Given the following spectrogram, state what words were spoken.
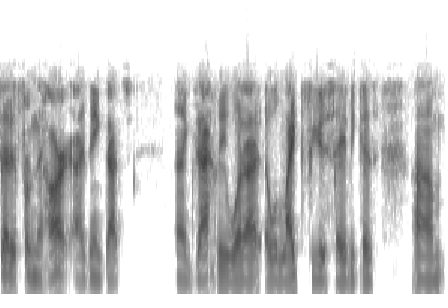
said it from the heart. I think that's exactly what I, I would like for you to say because um,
